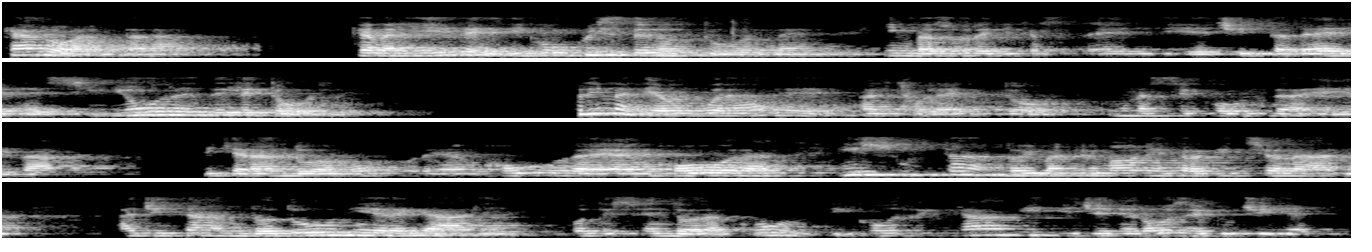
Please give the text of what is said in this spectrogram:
Caro Antara, cavaliere di conquiste notturne, invasore di castelli e cittadelle, signore delle torri, prima di augurare al tuo letto una seconda Eva, dichiarando amore ancora e ancora, insultando i matrimoni tradizionali, agitando doni e regali, o tessendo racconti con ricami di generose bugie.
